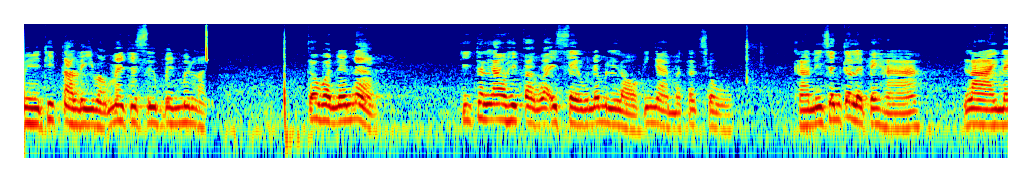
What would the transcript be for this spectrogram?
มีที่ตาลีบอกแม่จะซื้อเป็นเมื่อไหร่ ก็วันนั้นน่ะ ที่ท่านเล่าให้ฟังว่าไอ้เซลล์นั้นมันหลอกที่งานมาตอร์โชคราวนี้ฉันก็เลยไปหาลน์ใน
